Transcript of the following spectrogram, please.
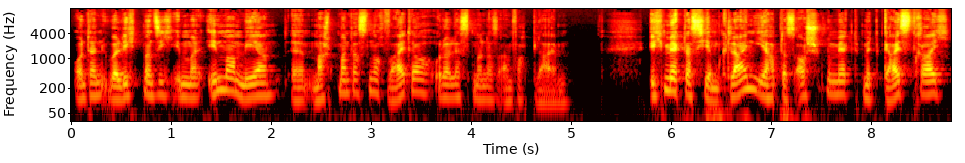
Und dann überlegt man sich immer, immer mehr, äh, macht man das noch weiter oder lässt man das einfach bleiben? Ich merke das hier im Kleinen, ihr habt das auch schon gemerkt mit Geistreich.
